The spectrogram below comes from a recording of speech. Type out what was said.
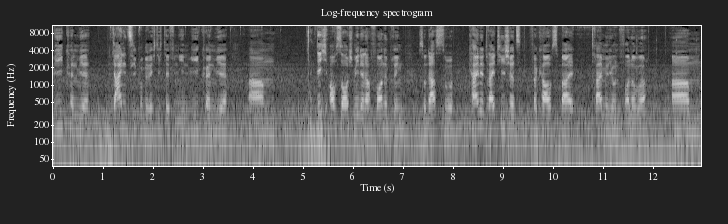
wie können wir deine Zielgruppe richtig definieren, wie können wir ähm, dich auf Social Media nach vorne bringen, sodass du keine drei T-Shirts verkaufst bei drei Millionen Follower, ähm,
